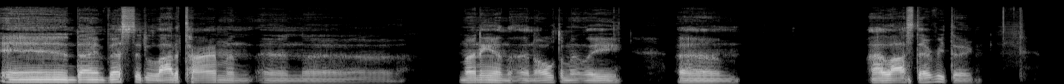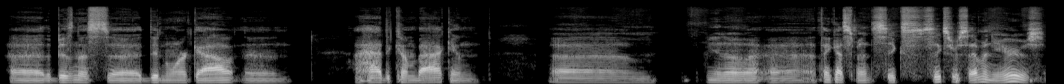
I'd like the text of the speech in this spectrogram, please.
and I invested a lot of time and and uh, money, and, and ultimately um, I lost everything. Uh, the business uh, didn't work out, and I had to come back and um, you know, uh, I think I spent six six or seven years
